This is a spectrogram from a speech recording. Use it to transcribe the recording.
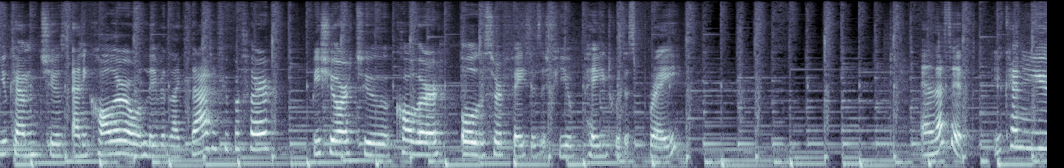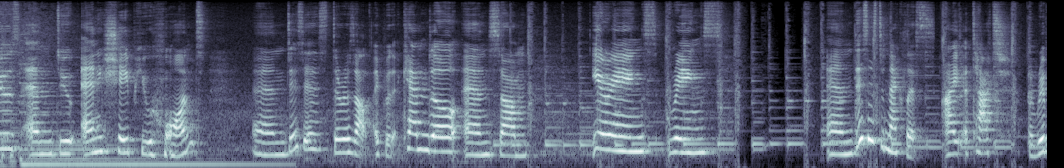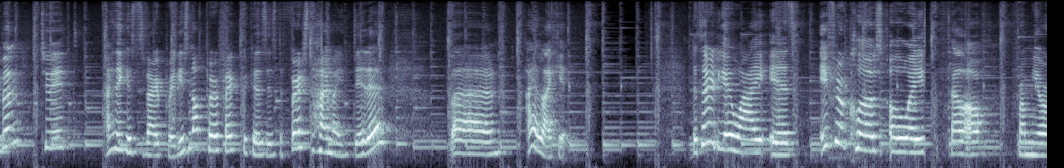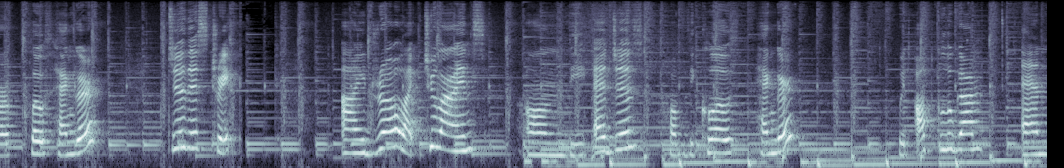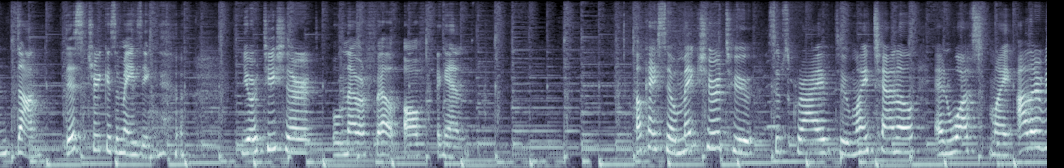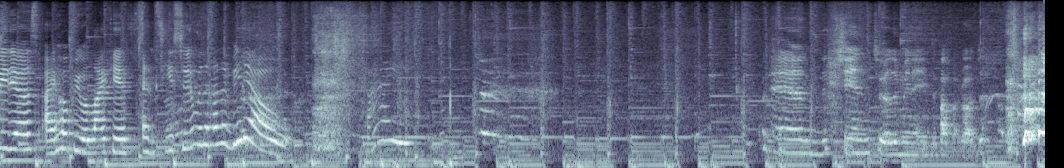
You can choose any color or leave it like that if you prefer. Be sure to cover all the surfaces if you paint with a spray. And that's it. You can use and do any shape you want and this is the result I put a candle and some earrings rings and this is the necklace. I attach a ribbon to it. I think it's very pretty. It's not perfect because it's the first time I did it, but I like it. The third DIY is if your clothes always fell off from your clothes hanger, do this trick. I draw like two lines on the edges of the clothes hanger with hot glue gun and done. This trick is amazing. Your t-shirt will never fall off again. Okay, so make sure to subscribe to my channel and watch my other videos. I hope you will like it and see you soon with another video. Bye! And the chin to eliminate the Papa God.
